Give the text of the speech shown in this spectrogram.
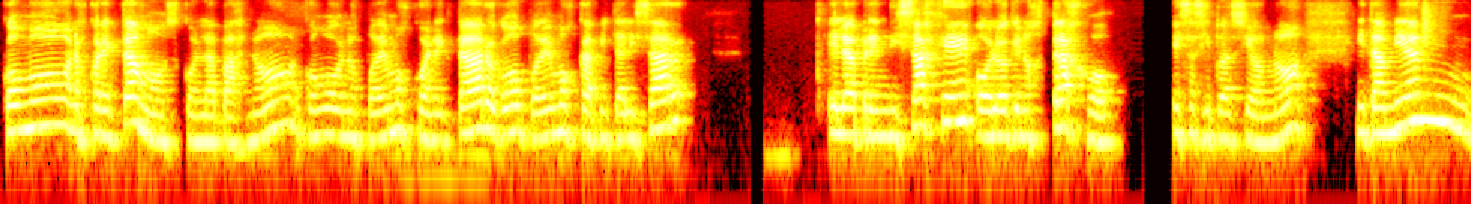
cómo nos conectamos con la paz, ¿no? Cómo nos podemos conectar o cómo podemos capitalizar el aprendizaje o lo que nos trajo esa situación, ¿no? Y también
